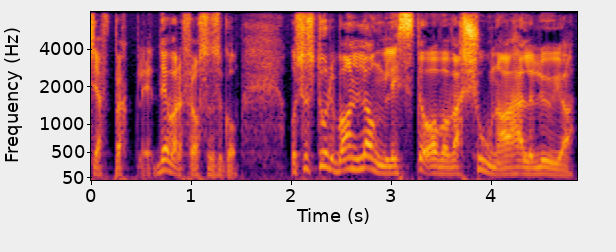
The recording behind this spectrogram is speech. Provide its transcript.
Jeff Buckley, det var det første som kom. Og så sto det bare en lang liste over versjoner av Hallelujah.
